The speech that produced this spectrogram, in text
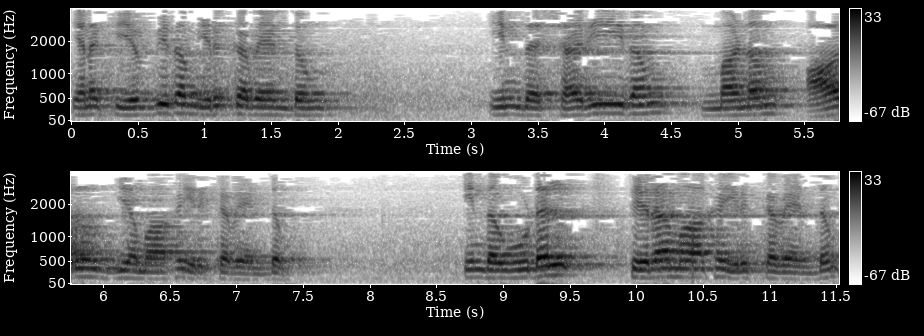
எனக்கு எவ்விதம் இருக்க வேண்டும்? இந்த சரீரம் மனம் ஆரோக்கியமாக இருக்க வேண்டும். இந்த உடல் ஸ்திரமாக இருக்க வேண்டும்.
